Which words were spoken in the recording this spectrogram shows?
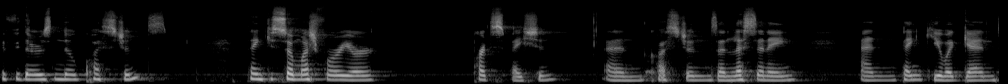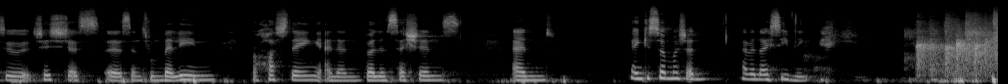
If there's no questions, thank you so much for your participation and questions and listening. And thank you again to Tschechisches uh, Centrum Berlin for hosting and then Berlin sessions. And thank you so much and have a nice evening.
